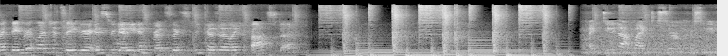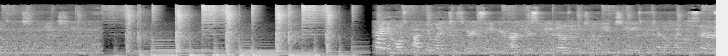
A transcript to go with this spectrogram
My favorite lunch at Xavier is spaghetti and breadsticks because I like pasta. I do not like to serve Crispitos with chili and cheese. Probably the most popular lunches here at Xavier are Crispitos with chili and cheese, which I don't like to serve,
